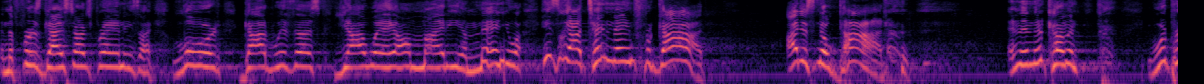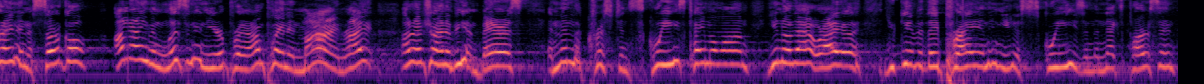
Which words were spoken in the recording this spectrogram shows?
And the first guy starts praying. He's like, Lord, God with us, Yahweh Almighty, Emmanuel. He's got 10 names for God. I just know God. and then they're coming. We're praying in a circle. I'm not even listening to your prayer. I'm in mine, right? I'm not trying to be embarrassed. And then the Christian squeeze came along. You know that, right? You give it, they pray, and then you just squeeze in the next person.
